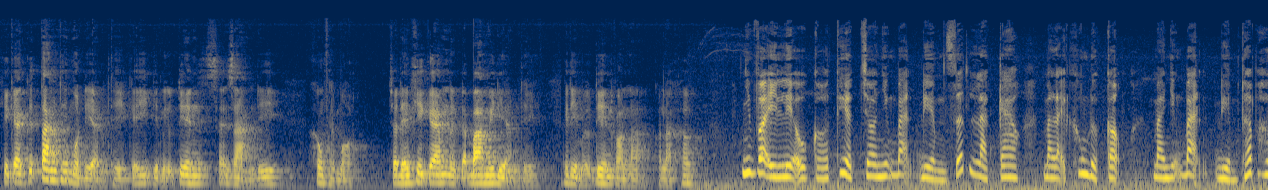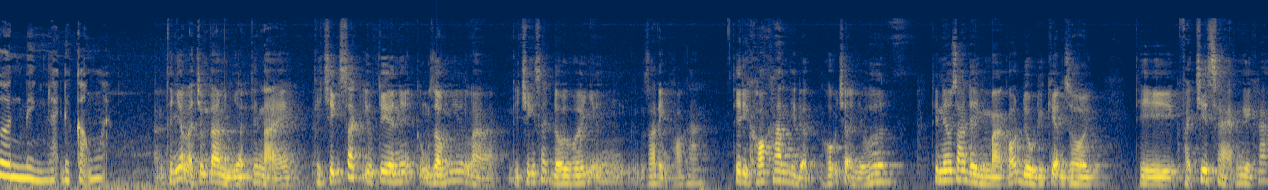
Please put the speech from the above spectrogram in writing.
Khi các em cứ tăng thêm một điểm thì cái điểm ưu tiên sẽ giảm đi 0,1 cho đến khi các em được đã 30 điểm thì cái điểm ưu tiên còn là còn là không. Như vậy liệu có thiệt cho những bạn điểm rất là cao mà lại không được cộng mà những bạn điểm thấp hơn mình lại được cộng không ạ? Thứ nhất là chúng ta mình nhận thế này, cái chính sách ưu tiên ấy cũng giống như là cái chính sách đối với những gia đình khó khăn. Thế thì khó khăn thì được hỗ trợ nhiều hơn. Thế nếu gia đình mà có đủ điều kiện rồi thì phải chia sẻ với người khác.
